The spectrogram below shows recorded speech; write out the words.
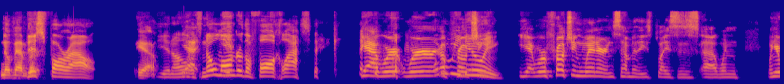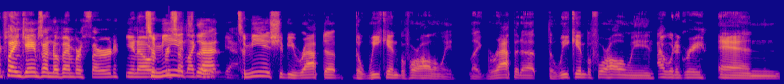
November. this far out. yeah. You know, Yeah, it's no it- longer the fall classic. Yeah, we're we're what are we approaching doing? yeah, we're approaching winter in some of these places. Uh, when when you're playing games on November third, you know, to or me, something like the- that. Yeah, To me, it should be wrapped up the weekend before Halloween. Like wrap it up the weekend before Halloween, I would agree. and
